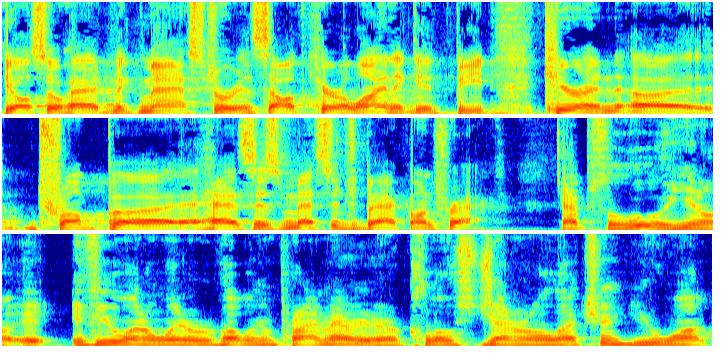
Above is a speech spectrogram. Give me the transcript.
You also had McMaster in South Carolina get beat. Kieran, uh, Trump uh, has his message back on track. Absolutely. You know, if you want to win a Republican primary or a close general election, you want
